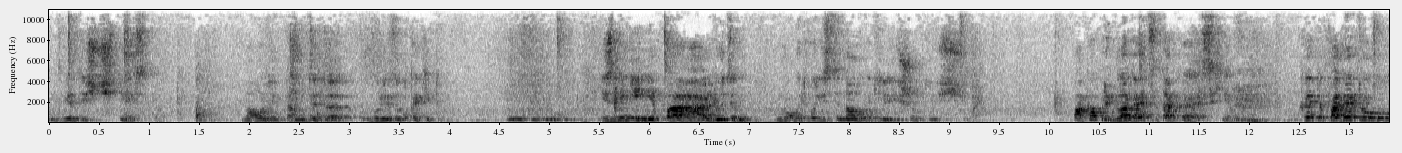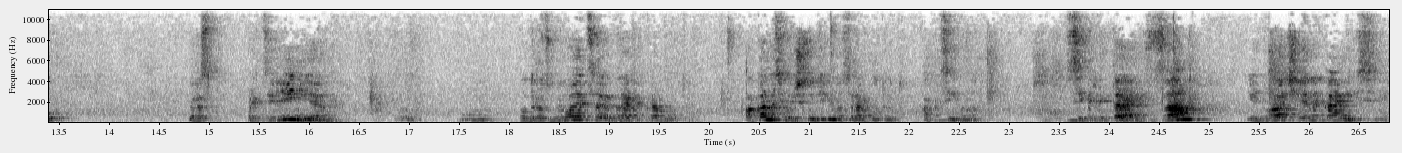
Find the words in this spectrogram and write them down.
2400. Мало ли там где-то вылезут какие-то изменения по людям, могут вылезти налоги или что-то еще. Пока предлагается такая схема. К это, под это распределение м, подразумевается график работы. Пока на сегодняшний день у нас работают активно секретарь, зам и два члена комиссии.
